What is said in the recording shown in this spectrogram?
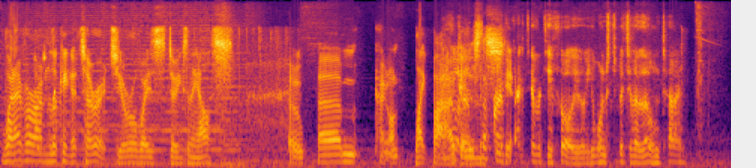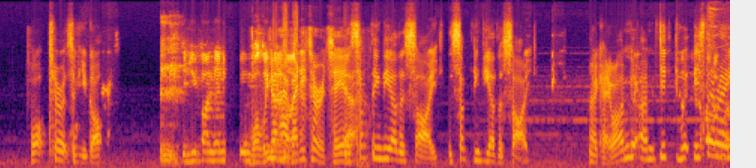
whenever I'm looking at turrets, you're always doing something else. Oh, um, hang on. Like Ah, buying okay, guns. stuff Private here. activity for you. You wanted a bit of alone time. What turrets have you got? Did you find any? Well, we don't have any turrets here. There's something the other side. There's something the other side. Okay, well, I'm. go- Um, did is there a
